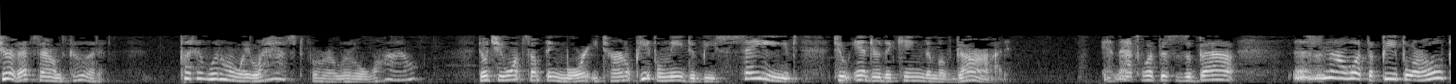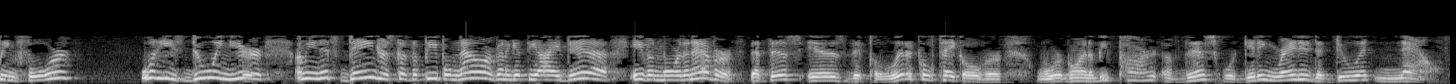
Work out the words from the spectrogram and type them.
Sure, that sounds good, but it would only last for a little while. Don't you want something more eternal? People need to be saved to enter the kingdom of God. And that's what this is about. This is not what the people are hoping for. What he's doing here, I mean, it's dangerous because the people now are going to get the idea even more than ever that this is the political takeover. We're going to be part of this. We're getting ready to do it now.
